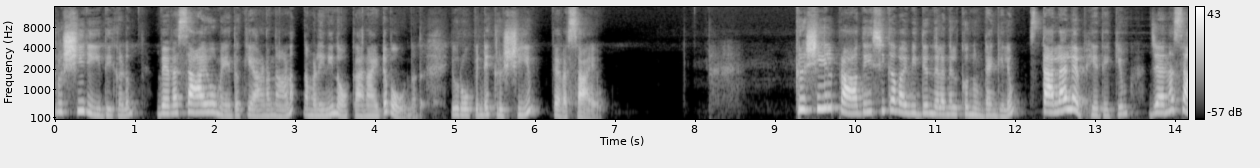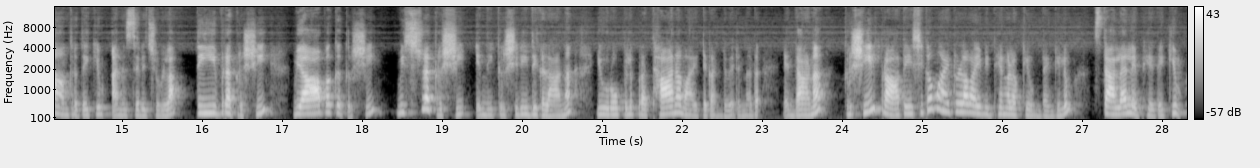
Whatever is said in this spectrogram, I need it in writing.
കൃഷി രീതികളും വ്യവസായവും ഏതൊക്കെയാണെന്നാണ് നമ്മൾ ഇനി നോക്കാനായിട്ട് പോകുന്നത്. യൂറോപ്പിന്റെ കൃഷിയും വ്യവസായവും. കൃഷിയിൽ പ്രാദേശിക വൈവിധ്യം നിലനിൽക്കുന്നുണ്ടെങ്കിലും സ്ഥല ലഭ്യതയ്ക്കും ജനസാന്ദ്രതയ്ക്കും അനുസരിച്ചുള്ള തീവ്ര കൃഷി വ്യാപക കൃഷി മിശ്ര കൃഷി എന്നീ കൃഷിരീതികളാണ് യൂറോപ്പിൽ പ്രധാനമായിട്ട് കണ്ടുവരുന്നത്. എന്താണ്? കൃഷിയിൽ പ്രാദേശികമായിട്ടുള്ള വൈവിധ്യങ്ങളൊക്കെ ഉണ്ടെങ്കിലും സ്ഥല ലഭ്യതയ്ക്കും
